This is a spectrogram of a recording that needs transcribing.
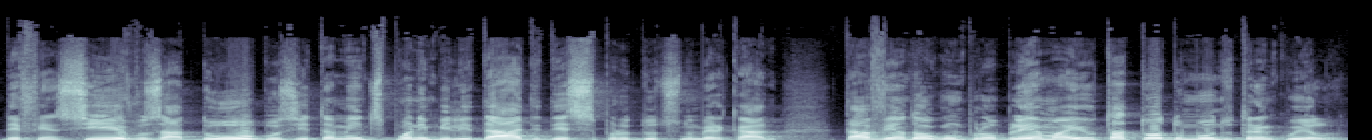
defensivos, adubos e também disponibilidade desses produtos no mercado? Está havendo algum problema aí ou está todo mundo tranquilo?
